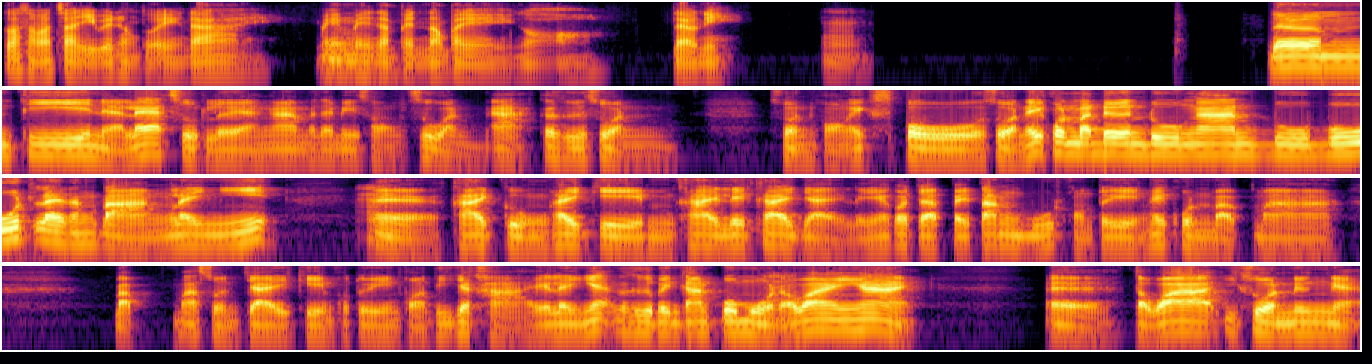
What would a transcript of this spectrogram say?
ก็สามารถจ่ายอีเวนต์ของตัวเองได้ ไม่อืมไม่จำเป็นต้องไปงอแล้วนี่ อืมเดิมทีเนี่ยแรกสุดเลยอะงานมันจะมีสองส่วน อะ ก็คือส่วนส่วนของ Expo ส่วนให้คนมาเดินดูงานดูบูธอะไรต่างๆ อะไรอย่างนี้เออค่ายกรุงค่ายเกม ค่ายเล็กค่ายใหญ่อะไรเงี้ยก็จะไปตั้งบูธของตัวเองให้คนแบบมา แบบมาสนใจเกมของตัวเองก่อนที่จะขายอะไรเงี้ยก็คือเป็นการโปรโมทเอาไว้ง่ายๆเออแต่ว่าอีกส่วนหนึ่งเนี่ย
